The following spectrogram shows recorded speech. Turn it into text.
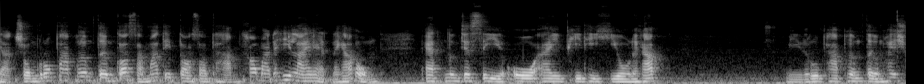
อยากชมรูปภาพเพิ่มเติมก็สามารถติดต่อสอบถามเข้ามาได้ที่ไลน์แอดนะครับผมแอด174 OIPTQ นะครับ มีรูปภาพเพิ่มเติมให้ช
